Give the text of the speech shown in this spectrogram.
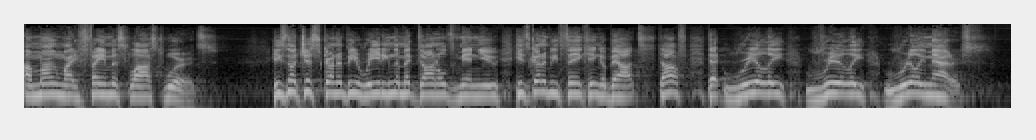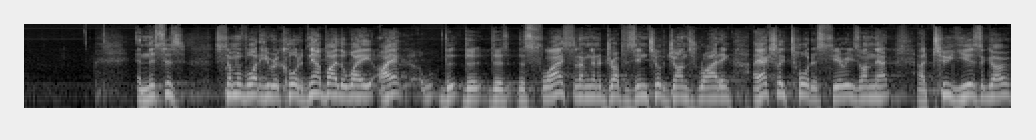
among my famous last words. He's not just going to be reading the McDonald's menu, he's going to be thinking about stuff that really, really, really matters. And this is some of what he recorded. Now, by the way, I, the, the, the, slice that I'm going to drop us into of John's writing, I actually taught a series on that uh, two years ago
